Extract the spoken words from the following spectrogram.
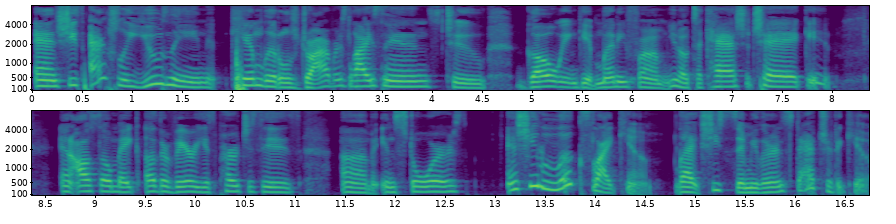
And she's actually using Kim Little's driver's license to go and get money from, you know, to cash a check and and also make other various purchases um, in stores. And she looks like Kim. Like she's similar in stature to Kim.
